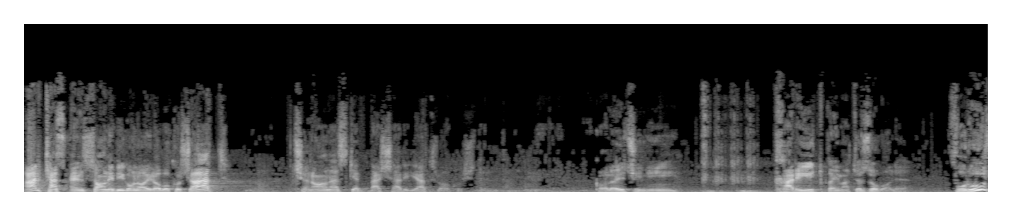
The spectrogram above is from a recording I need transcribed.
هر کس انسان بیگناهی را بکشد چنان است که بشریت را کشته. کالای چینی؟ خرید قیمت زباله. فروش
